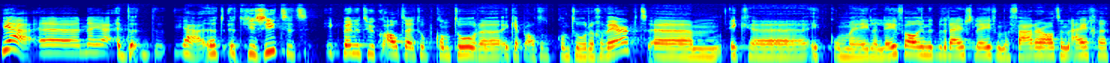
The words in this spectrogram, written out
ja eh, nou ja, ja het, het, je ziet het. Ik ben natuurlijk altijd op kantoren. Ik heb altijd op kantoren gewerkt. Ehm, ik, eh, ik kom mijn hele leven al in het bedrijfsleven. Mijn vader had een eigen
